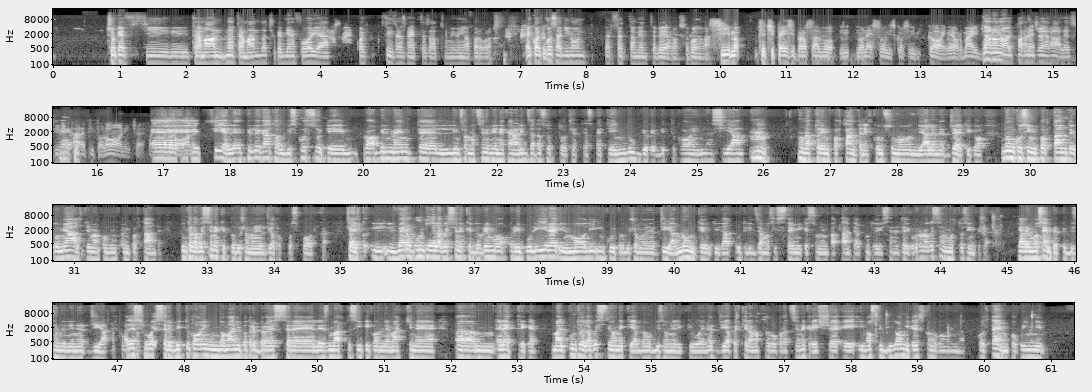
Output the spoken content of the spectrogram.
ciò che si tramanda, no, tramanda, ciò che viene fuori è qual- si trasmette, esatto, non mi veniva la parola, è qualcosa di non perfettamente vero, secondo me. Sì, ma se ci pensi però, Salvo, non è solo un discorso di Bitcoin, eh? ormai... No, no, no, parlo fare, in generale, sì. Eh, fare titoloni, cioè... Eh, sì, è più legato al discorso che probabilmente l'informazione viene canalizzata sotto certi aspetti. È indubbio che Bitcoin sia un attore importante nel consumo mondiale energetico, non così importante come altri, ma comunque importante. Appunto la questione è che produciamo energia troppo sporca. Cioè il, il, vero punto della questione è che dovremmo ripulire il modi in cui produciamo energia, non che utilizza, utilizziamo sistemi che sono impattanti dal punto di vista energetico, per una questione molto semplice, che avremo sempre più bisogno di energia. Appunto. Adesso può essere Bitcoin, un domani potrebbero essere le smart city con le macchine um, elettriche, ma il punto della questione è che abbiamo bisogno di più energia perché la nostra popolazione cresce e i nostri bisogni crescono con, col tempo, quindi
